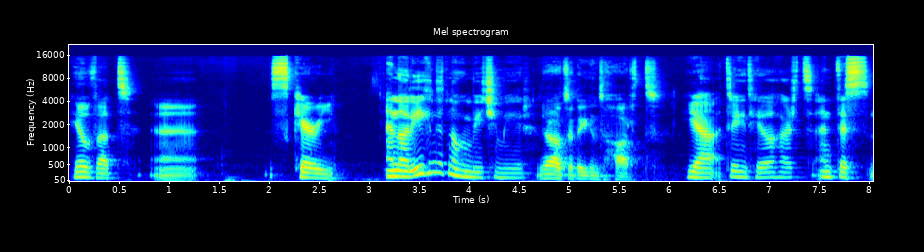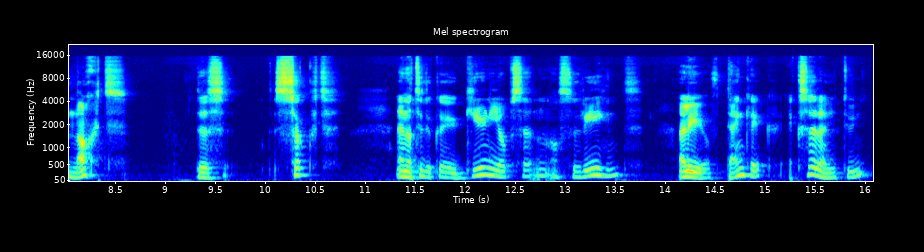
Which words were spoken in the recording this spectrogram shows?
Heel vet. Eh, scary. En dan regent het nog een beetje meer. Ja, het regent hard. Ja, het regent heel hard. En het is nacht. Dus het sukt. En natuurlijk kun je je gear niet opzetten als het regent. Allee, of denk ik. Ik zou dat niet doen.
